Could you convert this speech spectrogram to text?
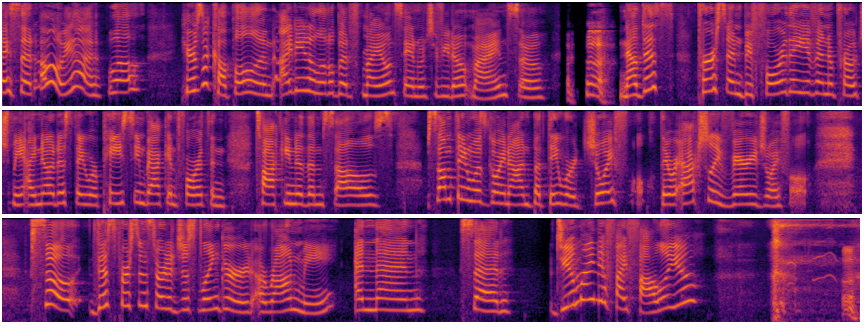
I said, Oh, yeah, well, here's a couple, and I need a little bit for my own sandwich if you don't mind. So now, this person, before they even approached me, I noticed they were pacing back and forth and talking to themselves. Something was going on, but they were joyful. They were actually very joyful. So this person sort of just lingered around me and then said, Do you mind if I follow you?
